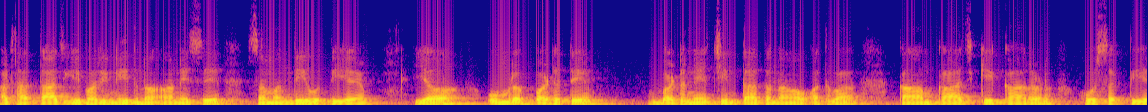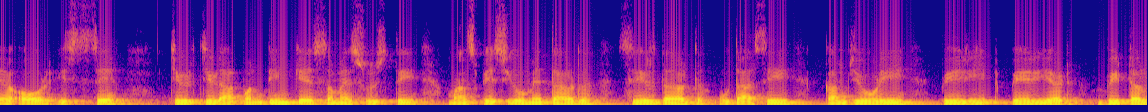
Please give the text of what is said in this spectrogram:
अर्थात ताजगी भरी नींद न आने से संबंधी होती है। यह उम्र बढ़ते, बढ़ने चिंता, तनाव अथवा काम काज के कारण हो सकती है और इससे चिड़चिड़ापन, दिन के समय सुस्ती, मांसपेशियों में दर्द, सिर दर्द, उदासी, कमज़ोरी पीरियड, बीटल,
